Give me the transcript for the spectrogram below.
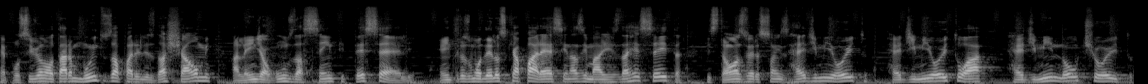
é possível notar muitos aparelhos da Xiaomi, além de alguns da Semp TCL. Entre os modelos que aparecem nas imagens da receita estão as versões Redmi 8, Redmi 8A, Redmi Note 8,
